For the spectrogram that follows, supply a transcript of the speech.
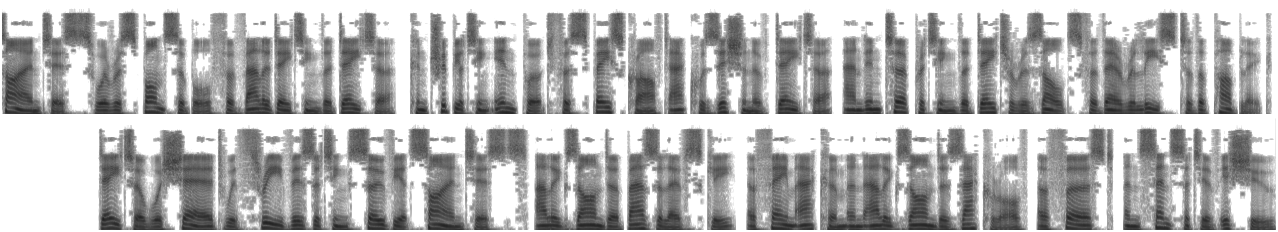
scientists were responsible for validating the data, contributing input for spacecraft acquisition of data, and interpreting the data results for their release to the public. Data were shared with three visiting Soviet scientists Alexander Basilevsky, Efim Akim and Alexander Zakharov, a first, and sensitive issue,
